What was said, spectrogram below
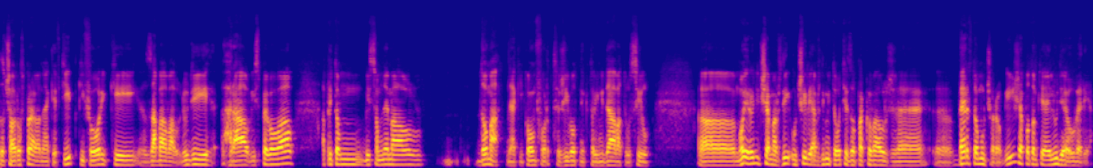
začal rozprávať nejaké vtipky, fóriky, zabával ľudí, hral, vyspevoval a pritom by som nemal doma nejaký komfort životný, ktorý mi dáva tú silu. Uh, moji rodičia ma vždy učili a vždy mi to otec opakoval, že uh, ver tomu, čo robíš a potom ti aj ľudia uveria.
